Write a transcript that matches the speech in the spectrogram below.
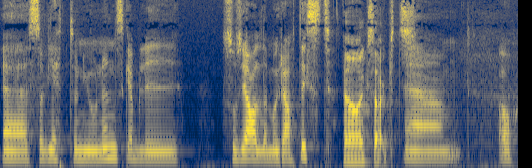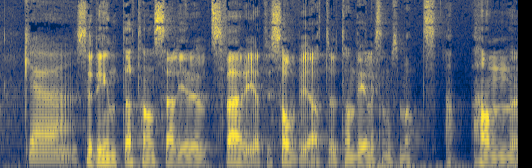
eh, Sovjetunionen ska bli socialdemokratiskt. Ja, exakt. Ehm, och eh, Så det är inte att han säljer ut Sverige till Sovjet, utan det är liksom som att han, eh,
